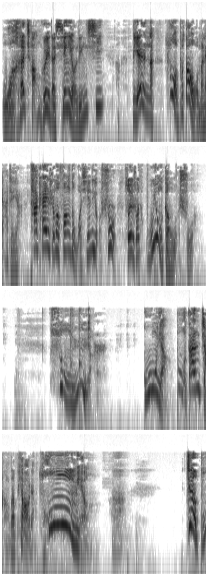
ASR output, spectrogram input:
我和掌柜的心有灵犀啊，别人呢做不到我们俩这样。他开什么方子，我心里有数，所以说他不用跟我说。”宋玉儿姑娘不单长得漂亮，聪明啊，这不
